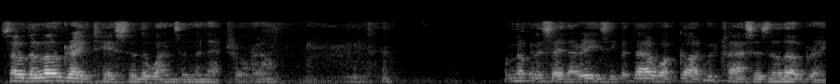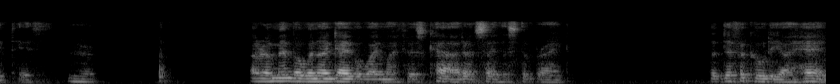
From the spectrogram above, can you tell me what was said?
So the low grade tests are the ones in the natural realm. I'm not going to say they're easy, but they're what God would class as a low grade test. Yeah. I remember when I gave away my first car, I don't say this to brag. The difficulty I had,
